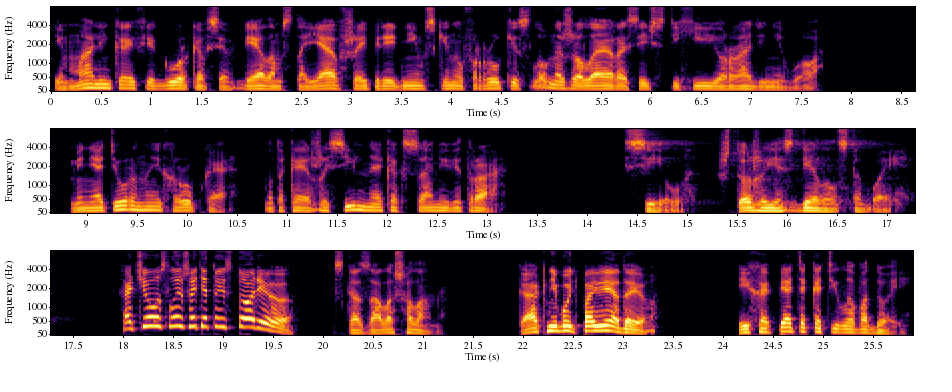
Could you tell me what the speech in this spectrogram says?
и маленькая фигурка вся в белом, стоявшая перед ним, скинув руки, словно желая рассечь стихию ради него. Миниатюрная и хрупкая, но такая же сильная, как сами ветра. Сил, что же я сделал с тобой? Хочу услышать эту историю, сказала Шалан. Как-нибудь поведаю. Их опять окатило водой.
